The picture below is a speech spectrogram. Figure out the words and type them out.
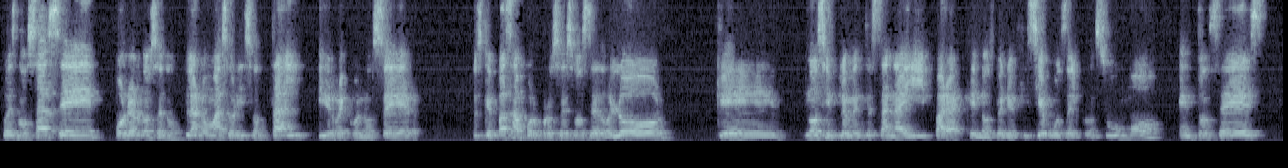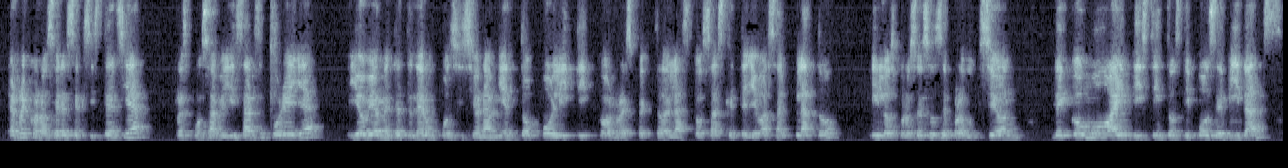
pues nos hace ponernos en un plano más horizontal y reconocer pues que pasan por procesos de dolor, que no simplemente están ahí para que nos beneficiemos del consumo. Entonces, es reconocer esa existencia, responsabilizarse por ella y obviamente tener un posicionamiento político respecto de las cosas que te llevas al plato y los procesos de producción, de cómo hay distintos tipos de vidas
